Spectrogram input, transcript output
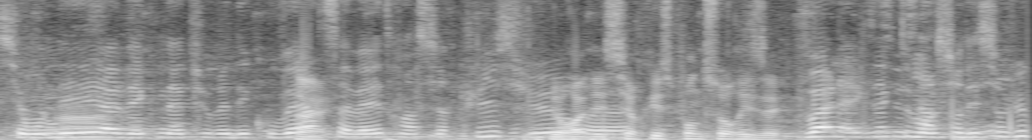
Si on est ah. avec Nature et Découverte, ça va être un circuit sur. Il y aura des euh, circuits sponsorisés. Voilà, exactement, sur des circuits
